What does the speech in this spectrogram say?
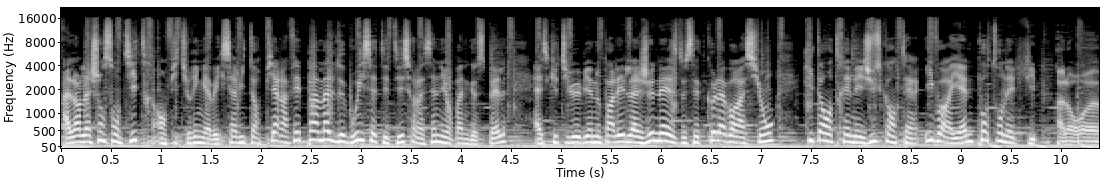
Alors la chanson titre, en featuring avec Serviteur Pierre, a fait pas mal de bruit cet été sur la scène urban gospel. Est-ce que tu veux bien nous parler de la genèse de cette collaboration qui t'a entraîné jusqu'en terre ivoirienne pour tourner le clip? Alors, euh,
